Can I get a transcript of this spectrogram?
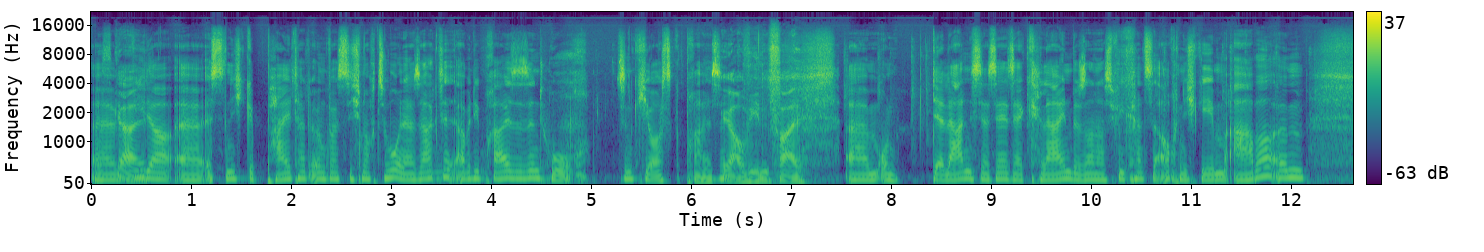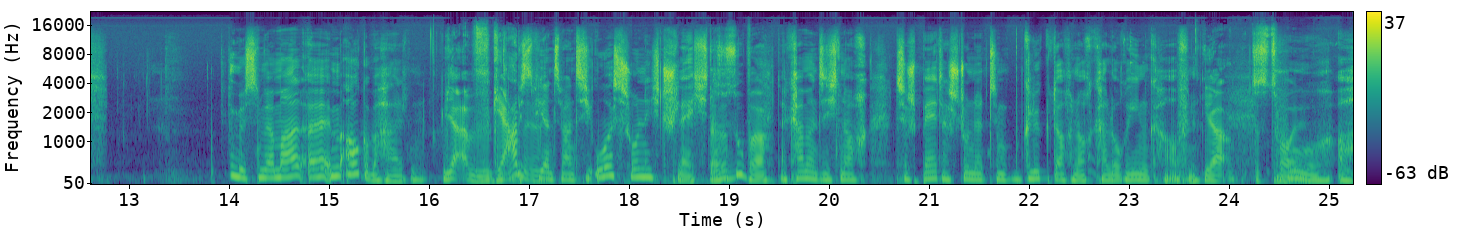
äh, wieder äh, es nicht gepeilt hat, irgendwas sich noch zu holen. Er sagte, aber die Preise sind hoch, sind Kioskpreise. Ja, auf jeden Fall. Ähm, und der Laden ist ja sehr, sehr klein, besonders viel kannst du auch nicht geben, aber ähm, müssen wir mal äh, im Auge behalten. Ja, gerne. Bis 24 Uhr ist schon nicht schlecht. Das ist super. Da kann man sich noch zu später Stunde zum Glück doch noch Kalorien kaufen. Ja, das ist toll. Puh, oh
